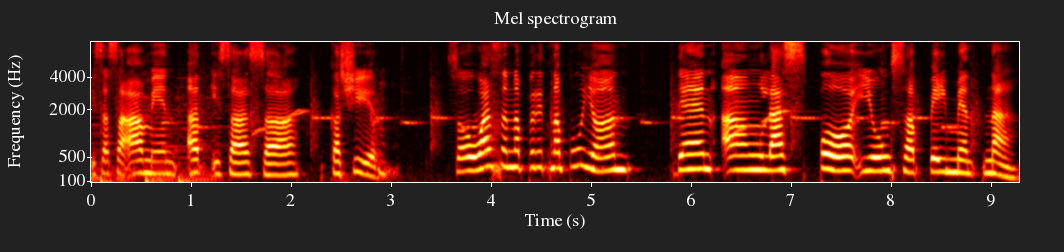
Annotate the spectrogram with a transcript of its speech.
isa sa amin, at isa sa cashier. So, once na naprint na po yon then ang last po yung sa payment na.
